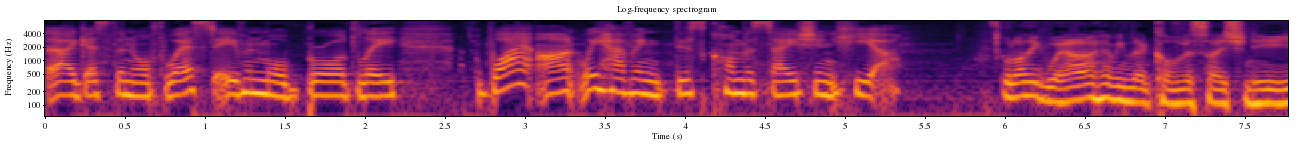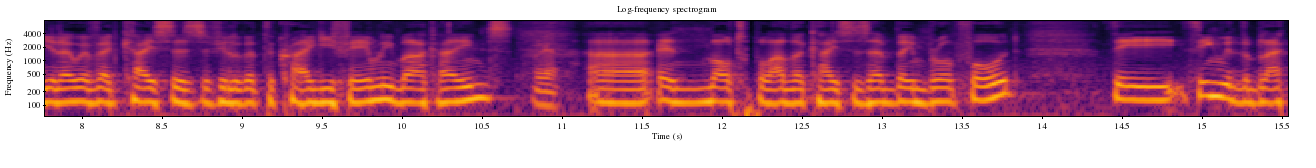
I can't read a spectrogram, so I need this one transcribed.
I guess the Northwest, even more broadly, why aren't we having this conversation here? Well, I think we are having that conversation here. You know, we've had cases, if you look at the Craigie family, Mark Haynes, Yeah. uh, and multiple other cases have been brought forward. The thing with the Black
